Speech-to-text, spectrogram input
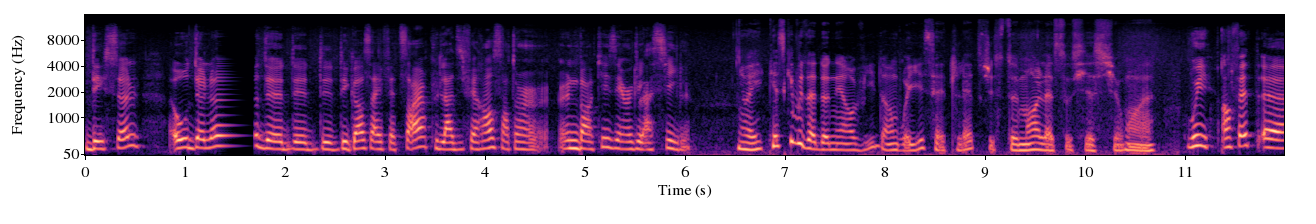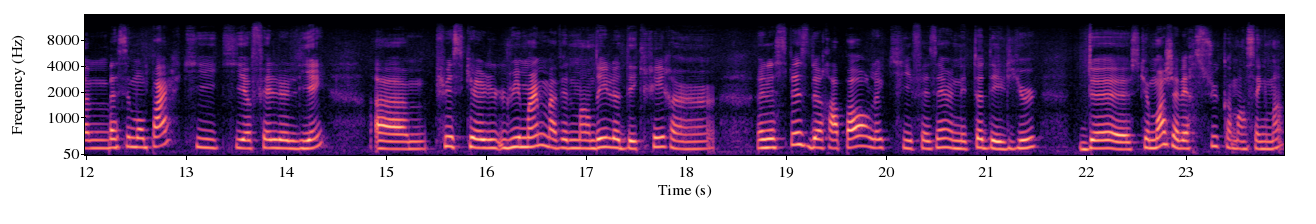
des sols, au-delà de, des gaz à effet de serre, puis de la différence entre une banquise et un glacier. Oui. Qu'est-ce qui vous a donné envie d'envoyer cette lettre justement à l'association? Hein? Oui, en fait, euh, ben, c'est mon père qui, qui, a fait le lien, euh, puisque lui-même m'avait demandé d'écrire un, une espèce de rapport là, qui faisait un état des lieux de ce que moi j'avais reçu comme enseignement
